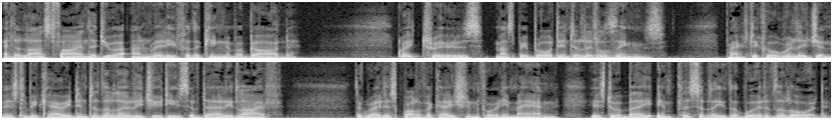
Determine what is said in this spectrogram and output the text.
and at last find that you are unready for the kingdom of God. Great truths must be brought into little things. Practical religion is to be carried into the lowly duties of daily life. The greatest qualification for any man is to obey implicitly the word of the Lord.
